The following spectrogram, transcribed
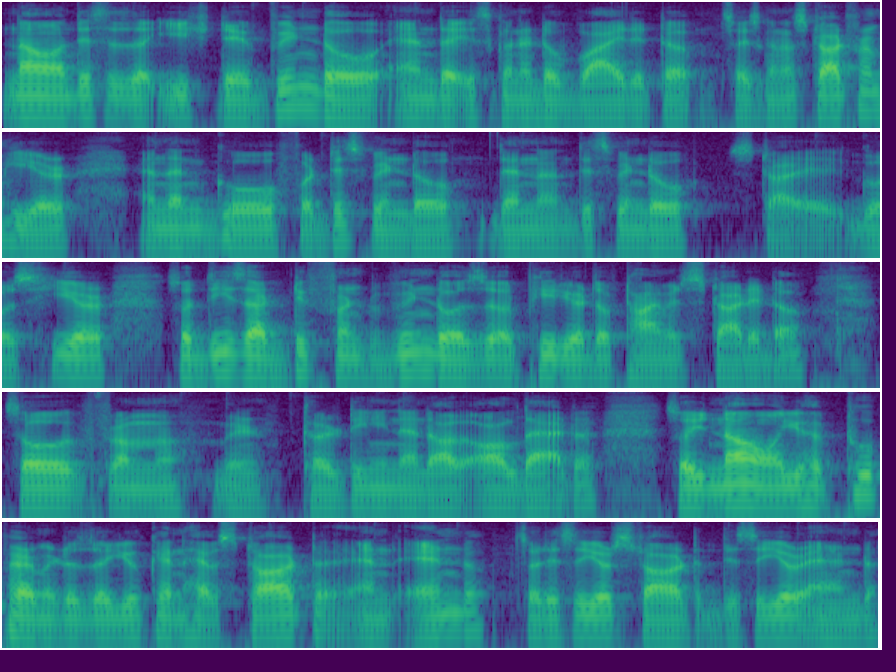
Now this is a each day window and it's going to divide it up. So it's going to start from here and then go for this window then uh, this window start goes here. So these are different windows or periods of time it started uh, so from uh, 13 and all, all that. So now you have two parameters that you can have start and end. So this is your start this is your end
